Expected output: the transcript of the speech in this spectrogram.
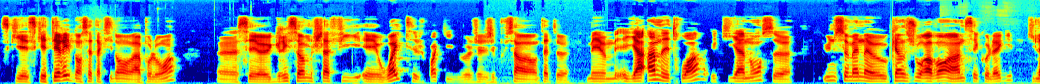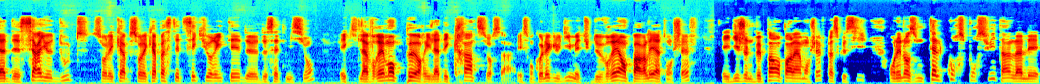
ce qui est ce qui est terrible dans cet accident Apollo 1, euh, c'est euh, Grissom, Chaffee et White, je crois qu'il j'ai j'ai plus ça en tête, euh, mais euh, il y a un des trois qui annonce euh, une semaine euh, ou 15 jours avant à un de ses collègues qu'il a des sérieux doutes sur les cap sur les capacités de sécurité de, de cette mission et qu'il a vraiment peur, il a des craintes sur ça. Et son collègue lui dit mais tu devrais en parler à ton chef. Et il dit je ne vais pas en parler à mon chef parce que si on est dans une telle course poursuite, hein, là les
